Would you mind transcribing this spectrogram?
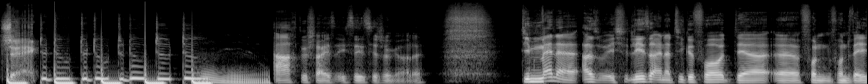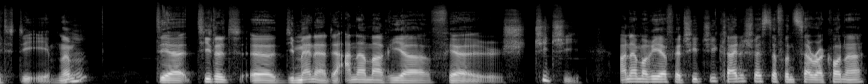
check. Du, du, du, du, du, du, du. Ach du Scheiße, ich sehe es hier schon gerade. Die Männer, also ich lese einen Artikel vor, der äh, von, von Welt.de, ne? Mhm. Der titelt äh, Die Männer der Anna Maria Fercici. Anna Maria Fercici, kleine Schwester von Sarah Connor,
